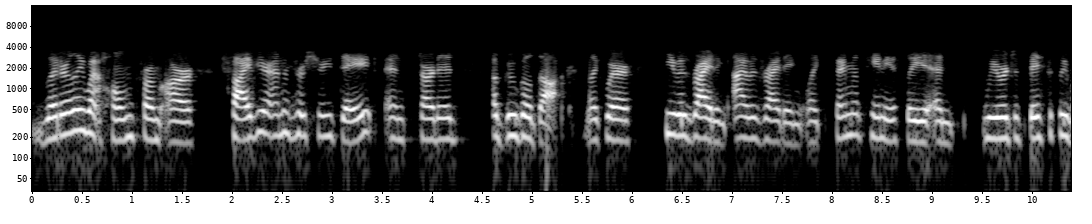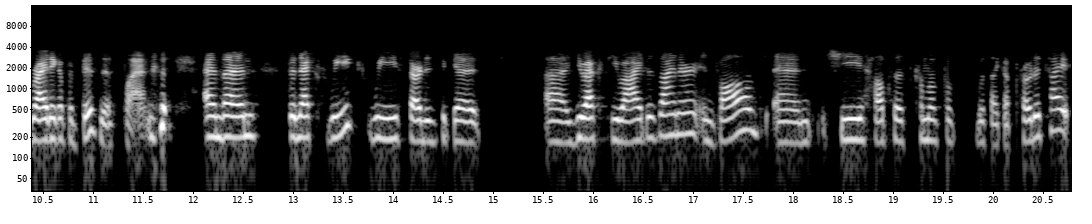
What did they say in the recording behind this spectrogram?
literally went home from our five year anniversary date and started a Google Doc, like where he was writing, I was writing, like simultaneously, and we were just basically writing up a business plan. and then the next week, we started to get uh, UX UI designer involved, and she helped us come up with like a prototype,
